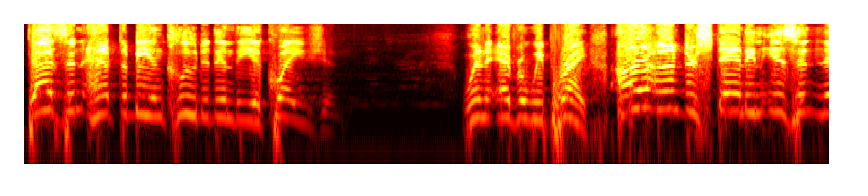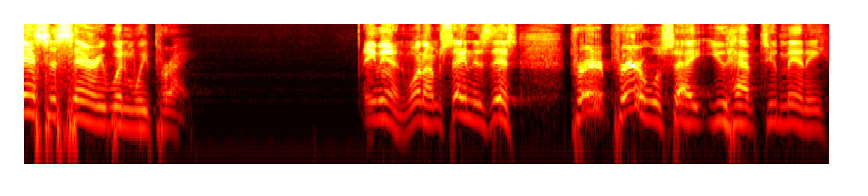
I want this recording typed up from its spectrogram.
doesn't have to be included in the equation whenever we pray. Our understanding isn't necessary when we pray. Amen. What I'm saying is this prayer, prayer will say, You have too many,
